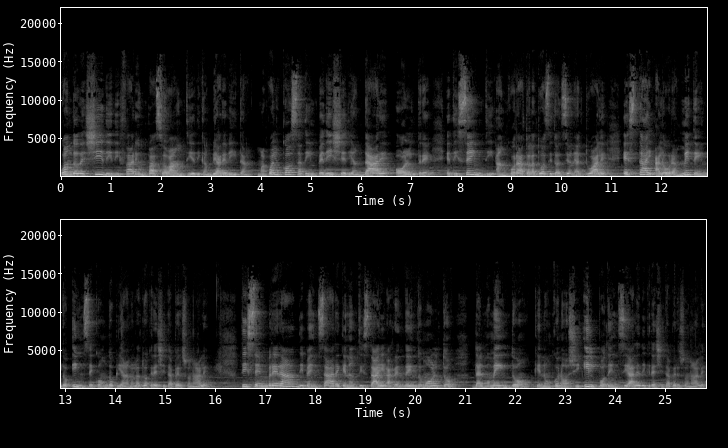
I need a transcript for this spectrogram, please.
Quando decidi di fare un passo avanti e di cambiare vita, ma qualcosa ti impedisce di andare oltre e ti senti ancorato alla tua situazione attuale e stai allora mettendo in secondo piano la tua crescita personale. Ti sembrerà di pensare che non ti stai arrendendo molto dal momento che non conosci il potenziale di crescita personale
